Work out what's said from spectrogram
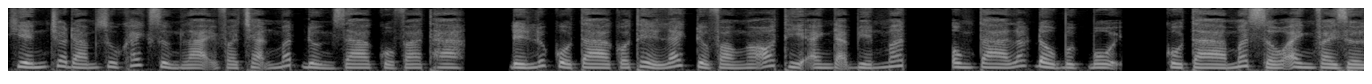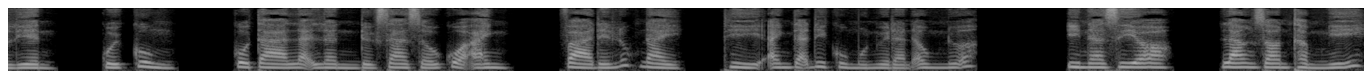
khiến cho đám du khách dừng lại và chặn mất đường ra của Vatha. Đến lúc cô ta có thể lách được vào ngõ thì anh đã biến mất. Ông ta lắc đầu bực bội, cô ta mất dấu anh vài giờ liền. Cuối cùng, cô ta lại lần được ra dấu của anh, và đến lúc này thì anh đã đi cùng một người đàn ông nữa. Inazio, lang John thầm nghĩ,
